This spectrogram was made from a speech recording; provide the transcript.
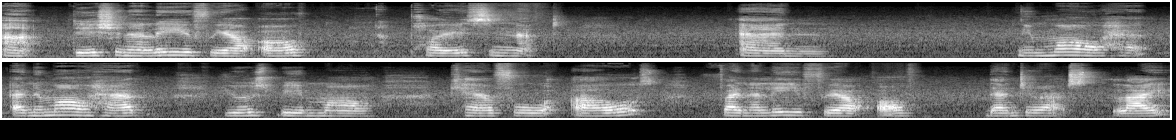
additionally fear of poison and animal ha- animal have used be more careful out finally fear of dangerous like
